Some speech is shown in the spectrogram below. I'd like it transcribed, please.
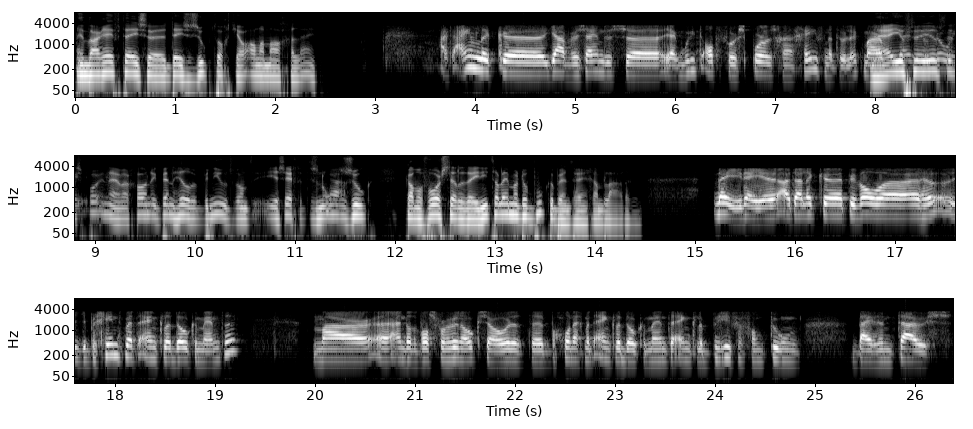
En waar heeft deze, deze zoektocht jou allemaal geleid? Uiteindelijk, eh, ja, we zijn dus... eh, ja, ik moet niet al te veel spoilers gaan geven natuurlijk. Maar nee, je hoeft, je hoeft het sowieso- spo- nee, maar gewoon, ik ben heel benieuwd, want je zegt het is een Ja. onderzoek. Ik kan me voorstellen dat je niet alleen maar door boeken bent heen gaan bladeren. Nee, nee. eh, uiteindelijk heb je wel... je begint met enkele documenten. Maar, en dat was voor hun ook zo. Het begon echt met enkele documenten, enkele brieven van toen bij hun thuis.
